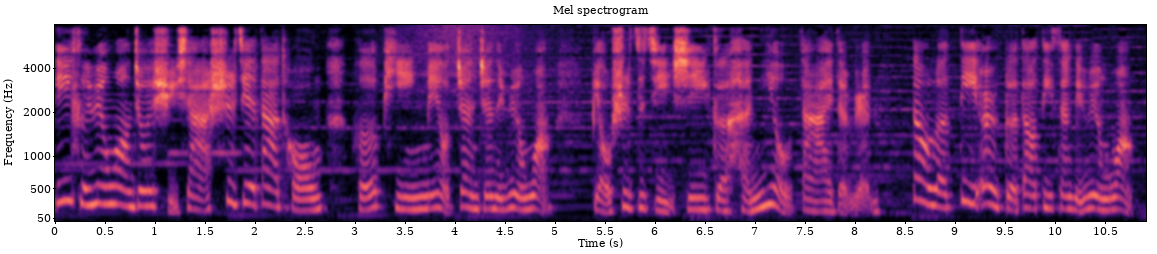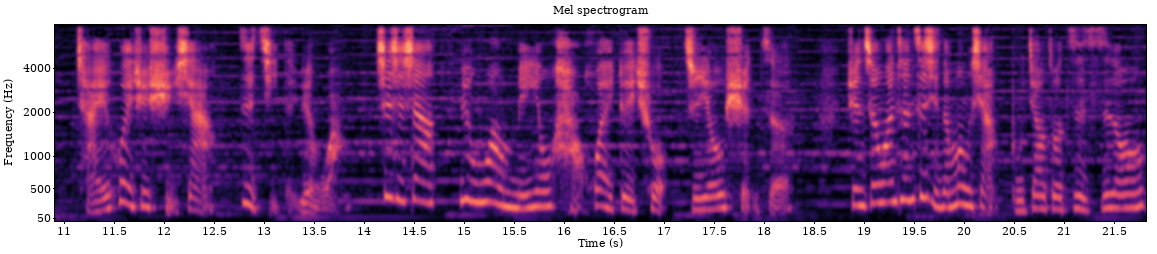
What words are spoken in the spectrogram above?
第一个愿望就会许下世界大同、和平、没有战争的愿望。表示自己是一个很有大爱的人，到了第二个到第三个愿望，才会去许下自己的愿望。事实上，愿望没有好坏对错，只有选择。选择完成自己的梦想，不叫做自私哦。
